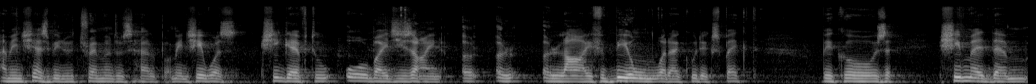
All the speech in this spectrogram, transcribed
I mean, she has been a tremendous help. I mean, she was, she gave to All by Design a, a, a life beyond what I could expect because she made them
